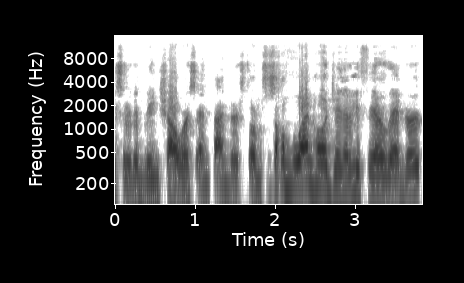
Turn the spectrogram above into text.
isolated rain showers and thunderstorms. So sa kabuuan ho, generally fair weather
